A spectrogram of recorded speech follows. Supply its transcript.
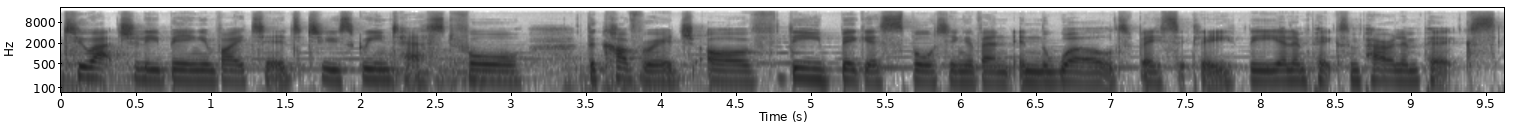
to actually being invited to screen test for the coverage of the biggest sporting event in the world, basically, the Olympics and Paralympics.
